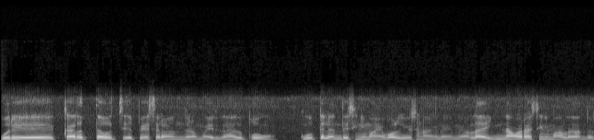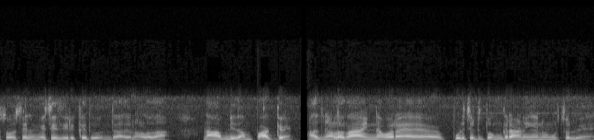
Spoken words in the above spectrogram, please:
ஒரு கருத்தை வச்சு பேசுறவங்கிற மாதிரி தான் அது போகும். கூத்துல இருந்து சினிமா எவால்யூஷன் ஆகுறதுனால இன்ன வர சினிமால அந்த சோஷியல் மெசேஜ் இருக்கிறது வந்து அதனாலதான். நான் அப்படிதான் பாக்குறேன் அதனாலதான் இன்ன வர புடிச்சிட்டு தொங்குறானுங்கன்னு சொல்லுவேன்.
